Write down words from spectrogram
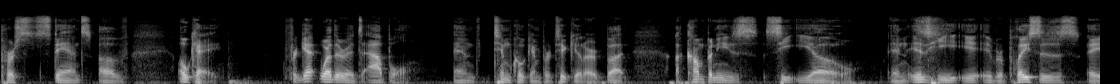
per stance of okay forget whether it's apple and tim cook in particular but a company's ceo and is he it, replaces a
